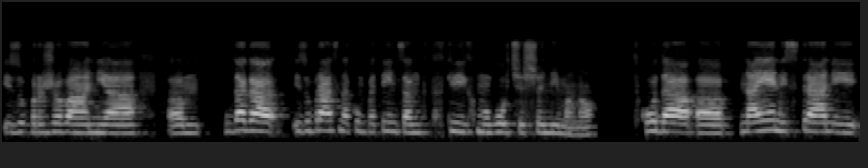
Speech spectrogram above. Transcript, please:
izobraževanja, um, da ga izobrazna kompetenca, ki jih mogoče še nima. No. Tako da uh, na eni strani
